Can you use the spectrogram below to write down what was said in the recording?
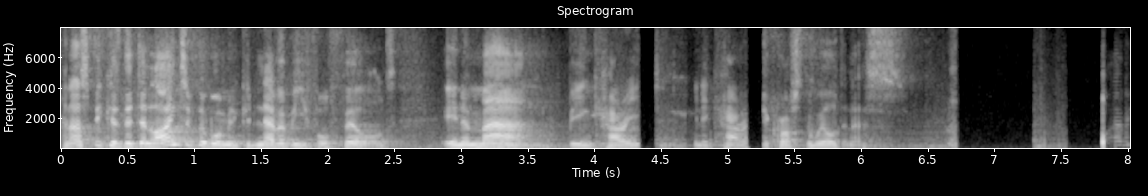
And that's because the delight of the woman could never be fulfilled in a man being carried in a carriage across the wilderness. Whatever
